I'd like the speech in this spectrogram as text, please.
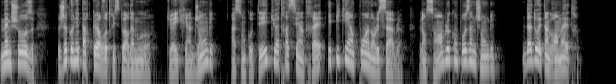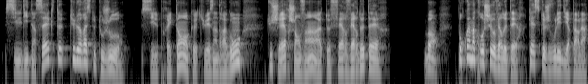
Même chose, je connais par cœur votre histoire d'amour. Tu as écrit un jong, à son côté, tu as tracé un trait et piqué un point dans le sable. L'ensemble compose un jong. Dado est un grand maître. S'il dit insecte, tu le restes toujours. S'il prétend que tu es un dragon, tu cherches en vain à te faire ver de terre. Bon, pourquoi m'accrocher au ver de terre? Qu'est-ce que je voulais dire par là?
